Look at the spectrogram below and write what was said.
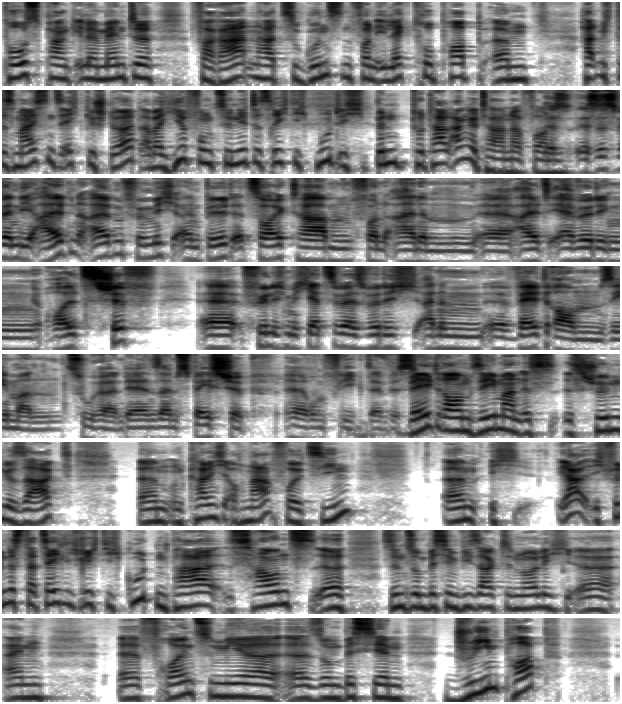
Post-Punk-Elemente verraten hat zugunsten von Elektropop. Ähm, hat mich das meistens echt gestört, aber hier funktioniert es richtig gut. Ich bin total angetan davon. Es, es ist, wenn die alten Alben für mich ein Bild erzeugt haben von einem äh, altehrwürdigen Holzschiff, äh, fühle ich mich jetzt, so, als würde ich einem äh, Weltraumseemann zuhören, der in seinem Spaceship herumfliegt ein bisschen. Weltraumseemann ist, ist schön gesagt ähm, und kann ich auch nachvollziehen. Ähm, ich, ja, ich finde es tatsächlich richtig gut. Ein paar Sounds äh, sind so ein bisschen, wie sagte neulich äh, ein äh, Freund zu mir, äh, so ein bisschen Dream Pop.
